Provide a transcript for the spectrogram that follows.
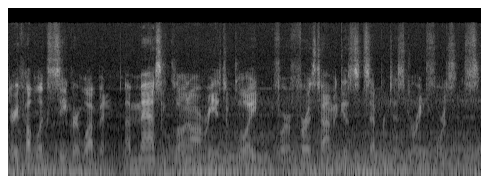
The Republic's secret weapon, a massive clone army, is deployed for the first time against separatist droid forces.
